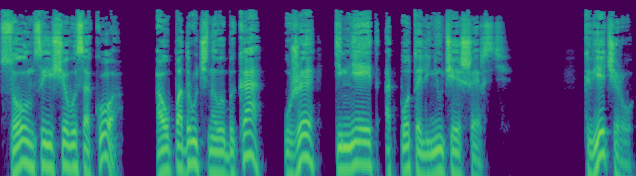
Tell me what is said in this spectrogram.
Солнце еще высоко, а у подручного быка уже темнеет от пота ленючая шерсть. К вечеру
